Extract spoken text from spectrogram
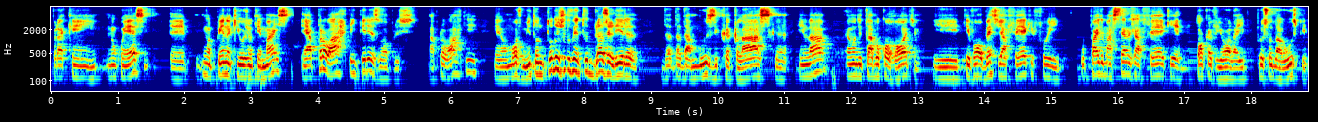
para quem não conhece, é, uma pena que hoje não tem mais, é a ProArte em Teresópolis. A ProArte é um movimento onde toda a juventude brasileira da, da, da música clássica, e lá é onde estava o Corrote, e teve o Alberto Jafé, que foi o pai do Marcelo Jafé, que toca viola aí, professor da USP,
